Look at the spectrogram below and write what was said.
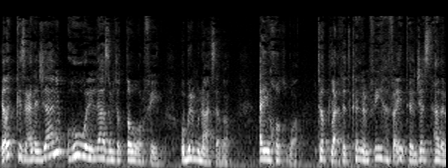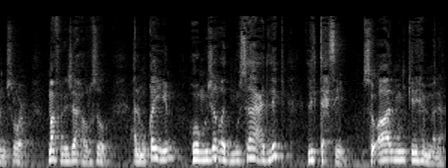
يركز على جانب هو اللي لازم تتطور فيه. وبالمناسبة أي خطوة تطلع تتكلم فيها فأنت أنجزت هذا المشروع. ما في نجاح ورسوب المقيم هو مجرد مساعد لك للتحسين. سؤال ممكن يهمنا.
